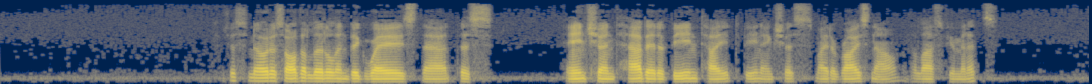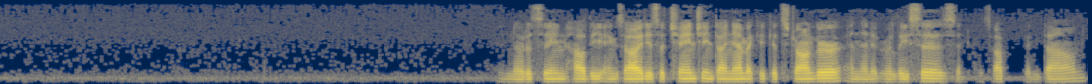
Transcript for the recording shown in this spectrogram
just notice all the little and big ways that this ancient habit of being tight, being anxious, might arise now in the last few minutes. Noticing how the anxiety is a changing dynamic. It gets stronger and then it releases and goes up and down.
